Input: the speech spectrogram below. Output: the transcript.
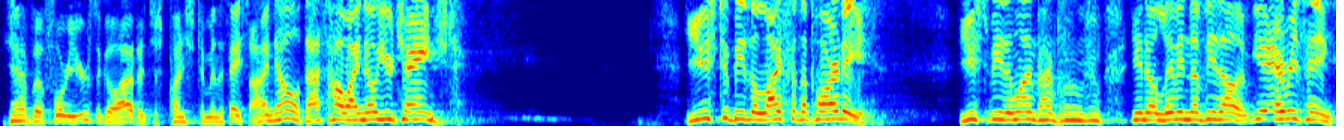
Yeah, but four years ago, I would have just punched him in the face. I know. That's how I know you're changed. You used to be the life of the party. You used to be the one, you know, living the vida, everything.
